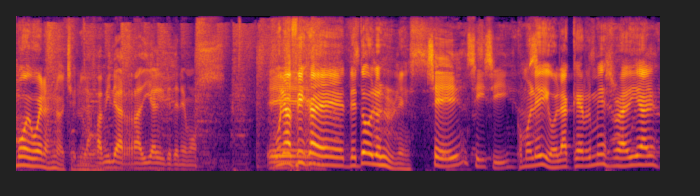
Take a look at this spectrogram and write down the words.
Muy buenas noches, Ah. la familia radial que tenemos. Una Eh, fija de, de todos los lunes. Sí, sí, sí. Como le digo, la Kermés Radial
